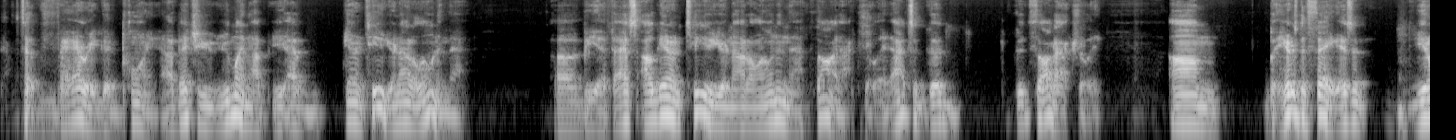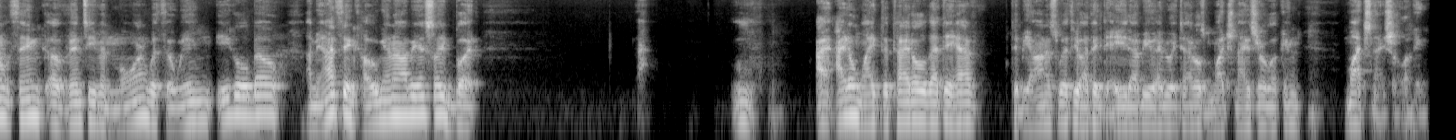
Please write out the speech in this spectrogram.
that's a very good point. I bet you you might not be. I guarantee you, you're not alone in that. Uh, BFS, I'll guarantee you, you're not alone in that thought. Actually, that's a good, good thought. Actually, um, but here's the thing: isn't you don't think of Vince even more with the Wing Eagle belt? I mean, I think Hogan, obviously, but ooh, I, I don't like the title that they have. To be honest with you, I think the AEW heavyweight title is much nicer looking, much nicer looking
